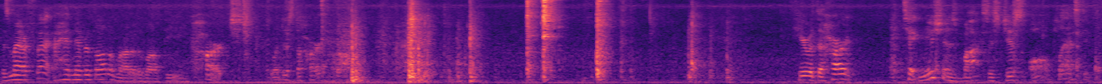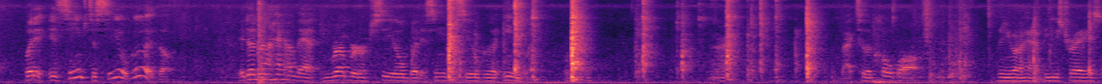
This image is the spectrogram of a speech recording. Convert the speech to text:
As a matter of fact, I had never thought about it, about the Hart. What does the Hart have? Here with the Hart technician's box, is just all plastic. But it, it seems to seal good though. It does not have that rubber seal, but it seems to seal good anyway. Okay. to the Kobalt, then you're gonna have these trays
